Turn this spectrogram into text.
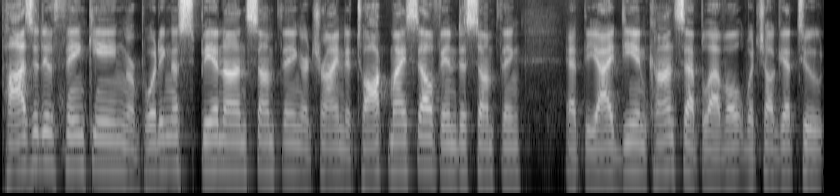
positive thinking or putting a spin on something or trying to talk myself into something at the idea and concept level, which I'll get to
